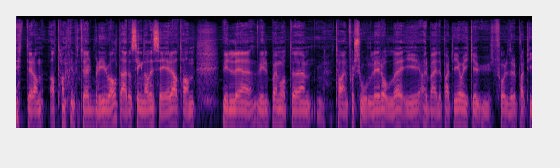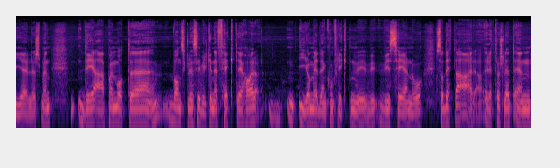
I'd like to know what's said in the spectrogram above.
etter at han eventuelt blir valgt, er å signalisere at han vil, eh, vil, på en måte ta en forsonlig rolle i Arbeiderpartiet og ikke utfordre partiet ellers. Men det er på en måte vanskelig å si hvilken effekt det har, i og med den konflikten vi, vi, vi ser nå. Så dette er rett og slett en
